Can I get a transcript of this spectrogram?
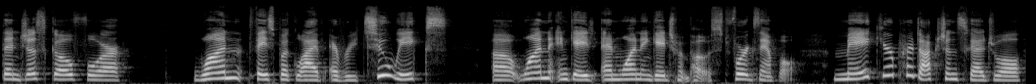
then just go for one Facebook live every two weeks, uh, one engage and one engagement post. For example, make your production schedule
